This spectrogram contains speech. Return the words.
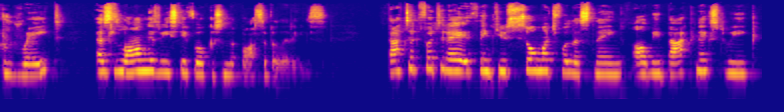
great as long as we stay focused on the possibilities. That's it for today. Thank you so much for listening. I'll be back next week.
